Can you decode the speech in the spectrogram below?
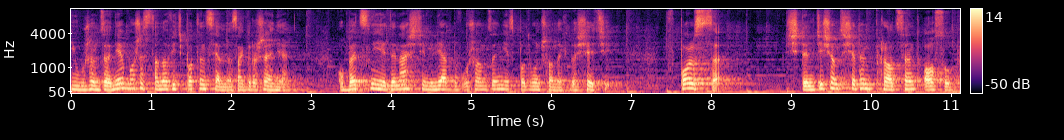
i urządzenie może stanowić potencjalne zagrożenie. Obecnie 11 miliardów urządzeń jest podłączonych do sieci. W Polsce 77% osób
